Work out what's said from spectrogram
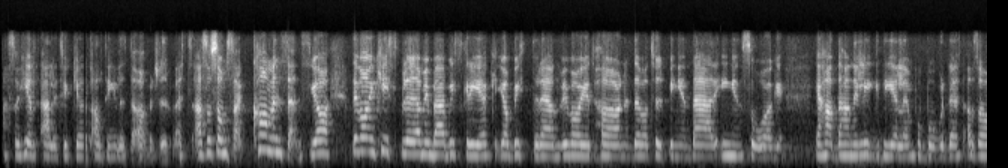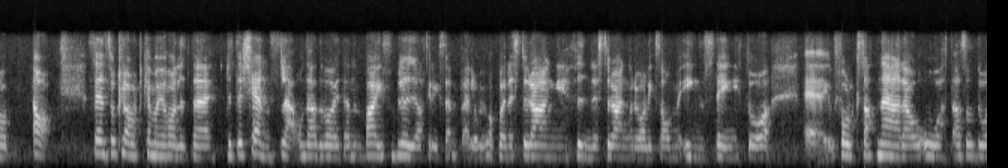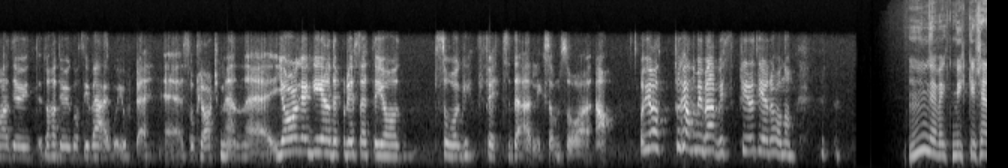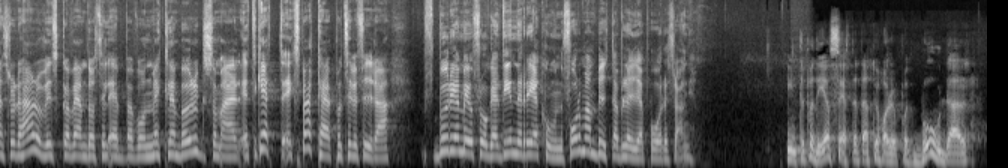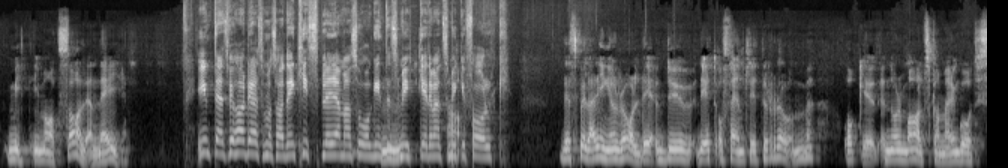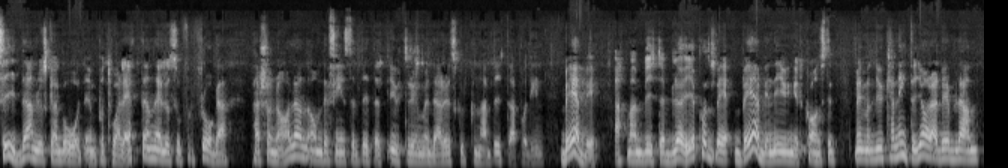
alltså helt ärligt tycker jag att allting är lite överdrivet. Alltså som sagt, common sense. Jag, det var en kissblöja, min bebis skrek, jag bytte den, vi var i ett hörn, det var typ ingen där, ingen såg. Jag hade han i liggdelen på bordet. Alltså, ja. Sen såklart kan man ju ha lite, lite känsla om det hade varit en bajsblöja till exempel och vi var på en restaurang, fin restaurang och det var liksom instängt och eh, folk satt nära och åt. Alltså då hade jag ju, då hade jag ju gått iväg och gjort det eh, såklart. Men eh, jag agerade på det sättet jag såg fett där liksom så ja. Och jag tog hand om min bebis, prioriterade honom. Mm, det har väckt mycket känslor det här och vi ska vända oss till Ebba von Mecklenburg som är etikettexpert här på TV4. Börja med att fråga din reaktion. Får man byta blöja på restaurang? Inte på det sättet att du har det på ett bord där mitt i matsalen, nej. Inte ens, vi hörde det som hon sa, det är en kissblöja, man såg inte så mycket, det var inte så mycket folk. Det spelar ingen roll, det, du, det är ett offentligt rum. Och eh, normalt ska man ju gå åt sidan, du ska gå på toaletten eller så får du fråga personalen om det finns ett litet utrymme där du skulle kunna byta på din baby. Att man byter blöjor på be- är ju inget konstigt, men men du kan inte göra det bland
